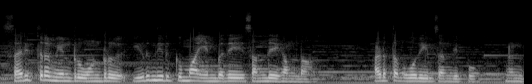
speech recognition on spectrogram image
சரித்திரம் என்று ஒன்று இருந்திருக்குமா என்பதே சந்தேகம்தான். அடுத்த பகுதியில் சந்திப்போம். நன்றி.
